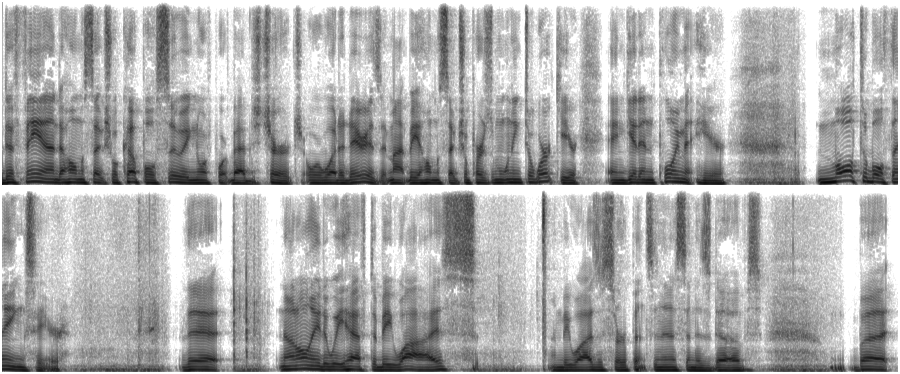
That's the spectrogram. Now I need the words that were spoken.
defend a homosexual couple suing Northport Baptist Church or what it is. It might be a homosexual person wanting to work here and get employment here. Multiple things here that not only do we have to be wise and be wise as serpents and innocent as doves, but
